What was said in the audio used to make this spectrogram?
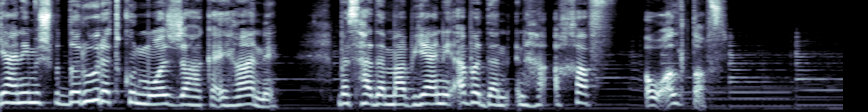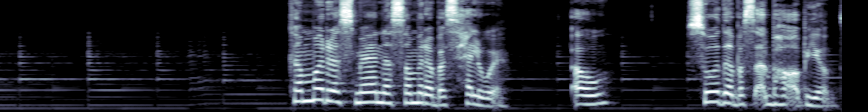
يعني مش بالضرورة تكون موجهة كإهانة بس هذا ما بيعني أبداً إنها أخف أو ألطف. كم مرة سمعنا سمرة بس حلوة؟ أو سودة بس قلبها أبيض.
